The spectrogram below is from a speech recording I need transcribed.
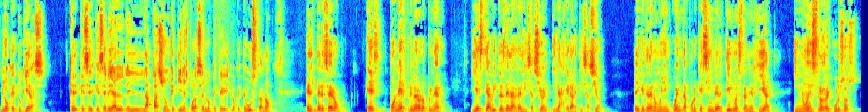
lo que tú quieras que, se, vea la pasión que tienes por hacer lo que, te, lo que te gusta, ¿no? El tercero es poner primero lo primero. Y este hábito es de la realización y la jerarquización. hay que tenerlo muy en cuenta porque es invertir nuestra energía y nuestros recursos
